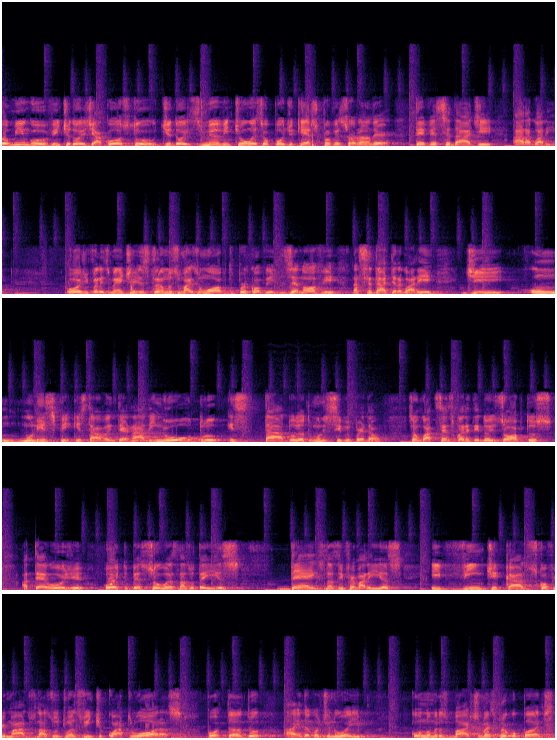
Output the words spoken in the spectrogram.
Domingo, 22 de agosto de 2021, esse é o podcast Professor Lander, TV Cidade Araguari. Hoje, infelizmente, registramos mais um óbito por Covid-19 na cidade de Araguari de um munícipe que estava internado em outro estado, em outro município, perdão. São 442 óbitos até hoje, 8 pessoas nas UTIs, 10 nas enfermarias e 20 casos confirmados nas últimas 24 horas. Portanto, ainda continua aí com números baixos, mas preocupantes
